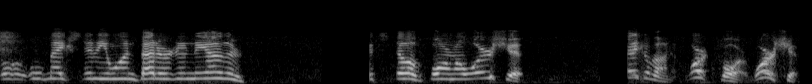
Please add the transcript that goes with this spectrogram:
who, who makes anyone better than the other? It's still a form of worship. Think about it. Work for it. Worship.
